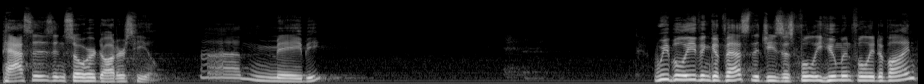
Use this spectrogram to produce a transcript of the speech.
passes, and so her daughter's healed. Uh, maybe. We believe and confess that Jesus is fully human, fully divine.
